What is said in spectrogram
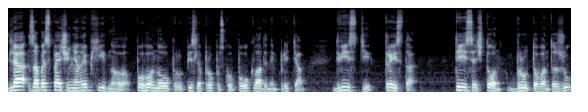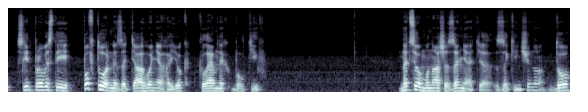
Для забезпечення необхідного погонного опору після пропуску по укладеним пліттям 200-300 тисяч тонн брутто-вантажу слід провести повторне затягування гайок клемних болтів. На цьому наше заняття закінчено. До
